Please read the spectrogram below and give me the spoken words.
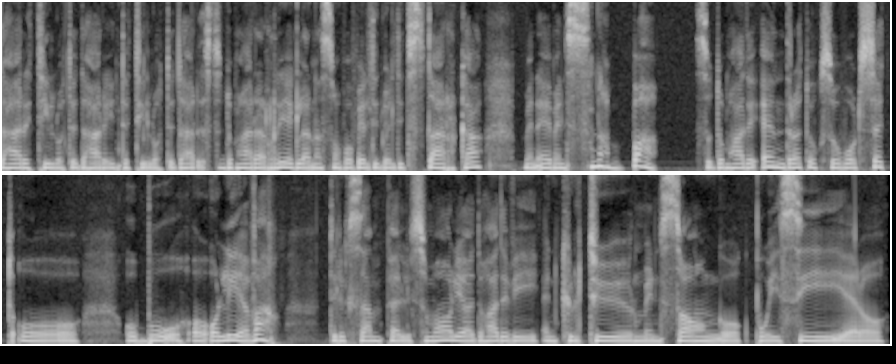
det här är tillåtet, det här är inte tillåtet. Det här, de här reglerna som var väldigt, väldigt starka men även snabba. Så de hade ändrat också vårt sätt att, att bo och, och leva. Till exempel i Somalia då hade vi en kultur med sång och poesier. Och,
